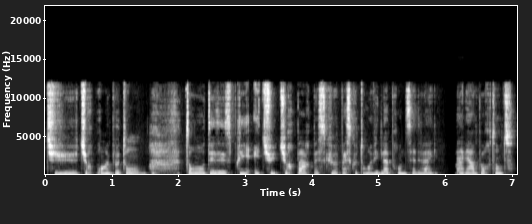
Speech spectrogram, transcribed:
Tu, tu reprends un peu ton, ton tes esprits et tu, tu repars parce que parce que t'as envie de la prendre cette vague. Elle est importante.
